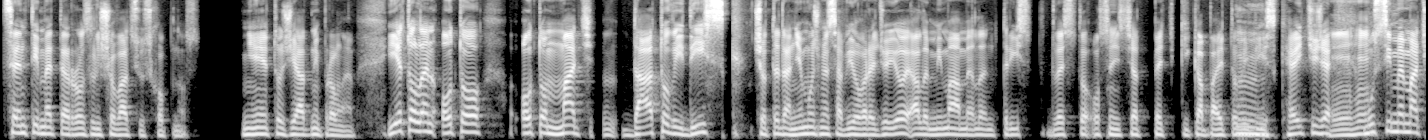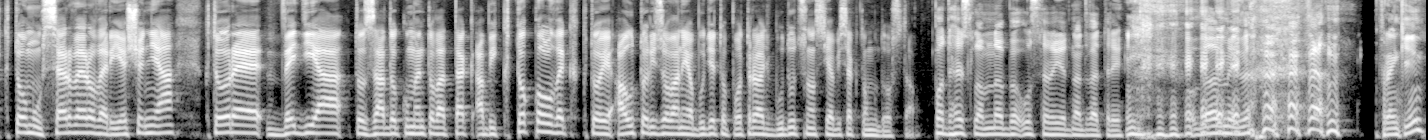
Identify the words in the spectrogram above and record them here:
centimeter rozlišovaciu schopnosť. Nie je to žiadny problém. Je to len o, to, o tom mať dátový disk, čo teda nemôžeme sa vyhovoriť, že joj, ale my máme len 300, 285 GB Mm. disk. Hej? Čiže Mhm. musíme mať k tomu serverové riešenia, ktoré vedia to zadokumentovať tak, aby ktokoľvek, kto je autorizovaný a bude to potrebovať v budúcnosti, aby sa k tomu dostal. Pod heslom NB ústred 1, 2, 3. veľmi, veľmi. Franky?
